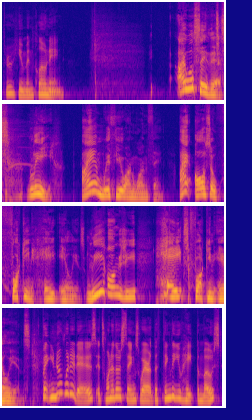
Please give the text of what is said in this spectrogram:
through human cloning. I will say this, Lee, I am with you on one thing. I also fucking hate aliens. Li Hongzhi hates fucking aliens. But you know what it is? It's one of those things where the thing that you hate the most,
